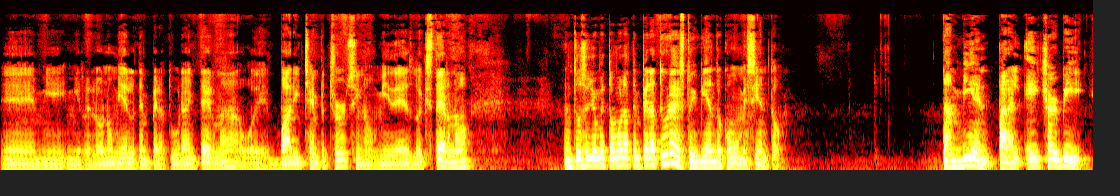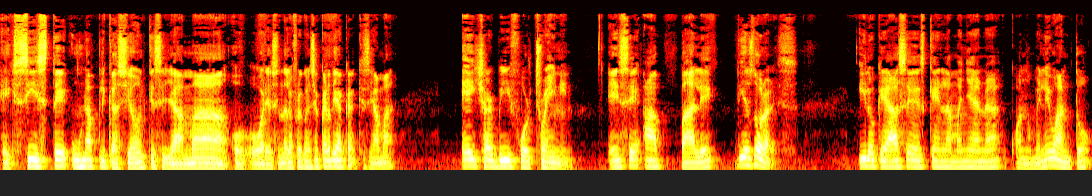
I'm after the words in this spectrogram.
Eh, mi, mi, reloj no mide la temperatura interna o de body temperature, sino mide lo externo. Entonces yo me tomo la temperatura y estoy viendo cómo me siento. También para el HRB existe una aplicación que se llama, o, variación de la frecuencia cardíaca, que se llama HRB for Training. Ese app vale 10 dólares. Y lo que hace es que en la mañana, cuando me levanto,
